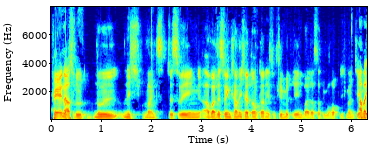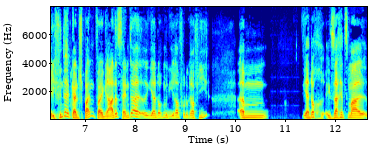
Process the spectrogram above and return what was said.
Fair enough. Absolut null nicht meins. Deswegen, aber deswegen kann ich halt auch da nicht so viel mitreden, weil das halt überhaupt nicht mein Thema Aber ich finde halt ganz spannend, weil gerade Center äh, ja doch mit ihrer Fotografie ähm, ja doch, ich sag jetzt mal,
